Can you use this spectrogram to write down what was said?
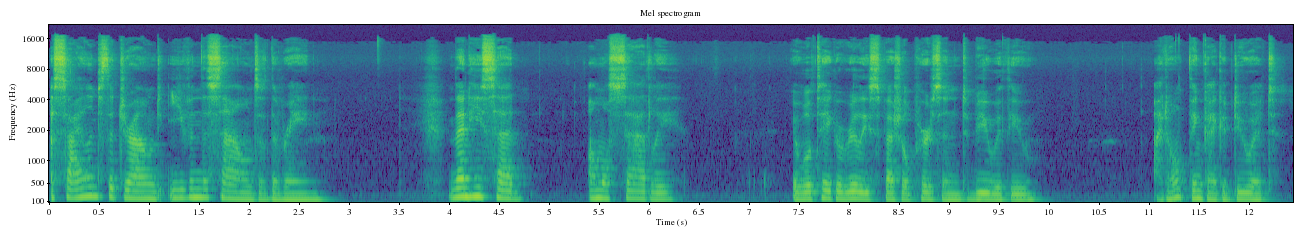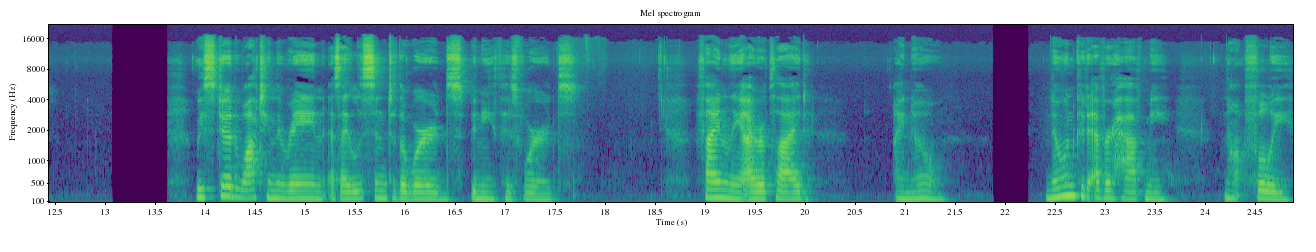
a silence that drowned even the sounds of the rain. Then he said, almost sadly, It will take a really special person to be with you. I don't think I could do it. We stood watching the rain as I listened to the words beneath his words. Finally, I replied, I know. No one could ever have me, not fully.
